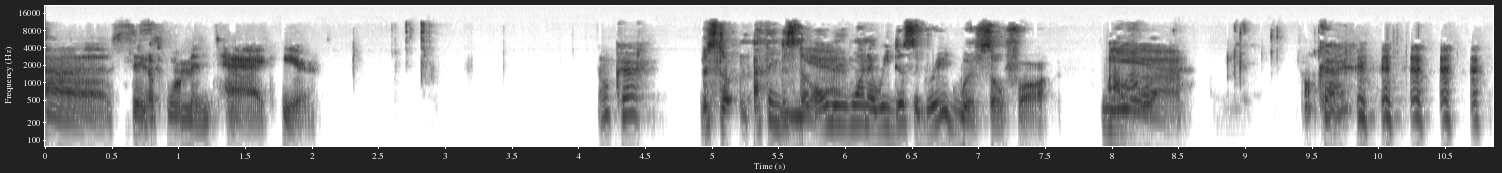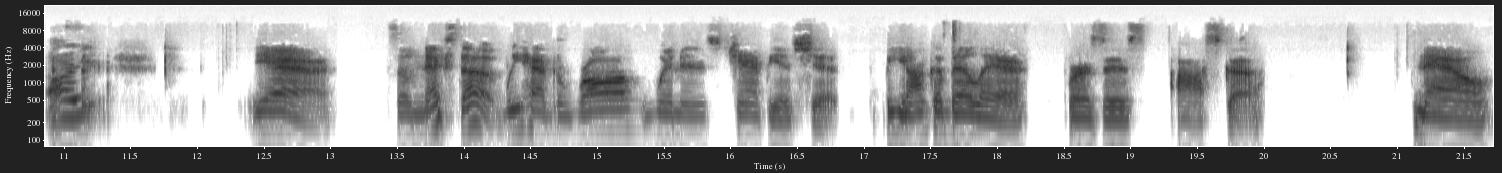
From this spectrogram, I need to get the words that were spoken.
uh six woman tag here. Okay. This the, I think this is the only one that we disagreed with so far. Yeah. Okay. All right. Yeah. So next up, we have the Raw Women's Championship: Bianca Belair versus Asuka. Now,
